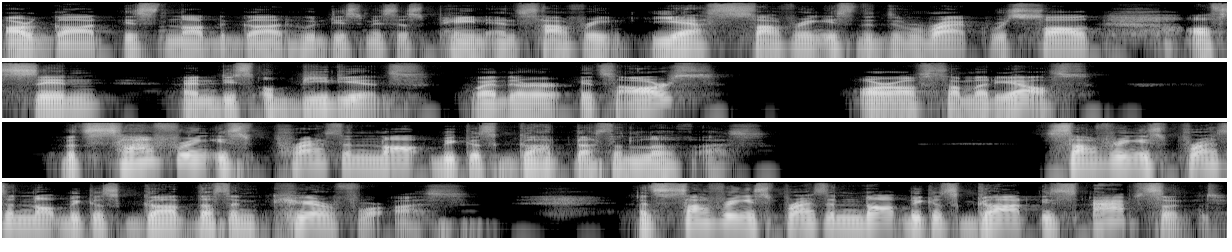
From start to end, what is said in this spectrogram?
Our God is not the God who dismisses pain and suffering. Yes, suffering is the direct result of sin and disobedience, whether it's ours or of somebody else. But suffering is present not because God doesn't love us. Suffering is present not because God doesn't care for us. And suffering is present not because God is absent.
